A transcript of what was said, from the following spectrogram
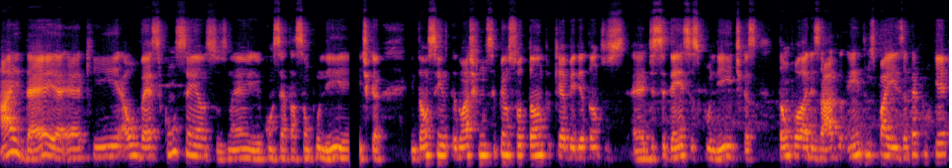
A ideia é que houvesse consensos, né, e concertação política. Então, assim, eu não acho que não se pensou tanto que haveria tantas é, dissidências políticas tão polarizadas entre os países, até porque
